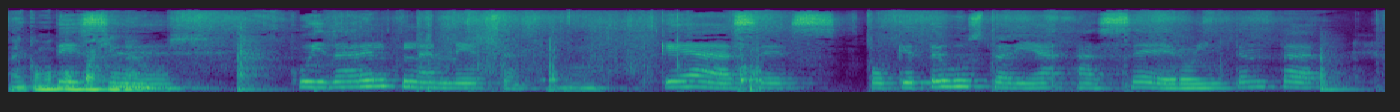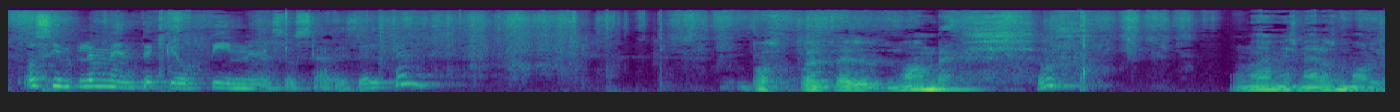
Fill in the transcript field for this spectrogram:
¿En cómo compaginamos? Cuidar el planeta. ¿Qué haces o qué te gustaría hacer o intentar? O simplemente qué opinas o sabes del tema. Pues, pues el, nombre. uno de mis meros moles.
